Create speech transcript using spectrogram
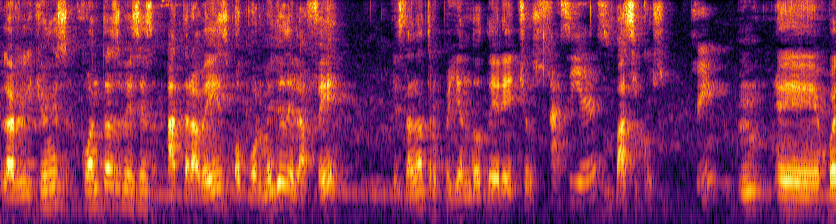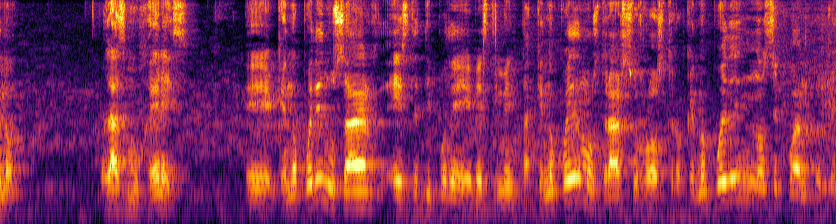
las religiones cuántas veces a través o por medio de la fe están atropellando derechos Así es. básicos. ¿Sí? Mm, eh, bueno, las mujeres eh, que no pueden usar este tipo de vestimenta, que no pueden mostrar su rostro, que no pueden no sé cuánto. Que,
